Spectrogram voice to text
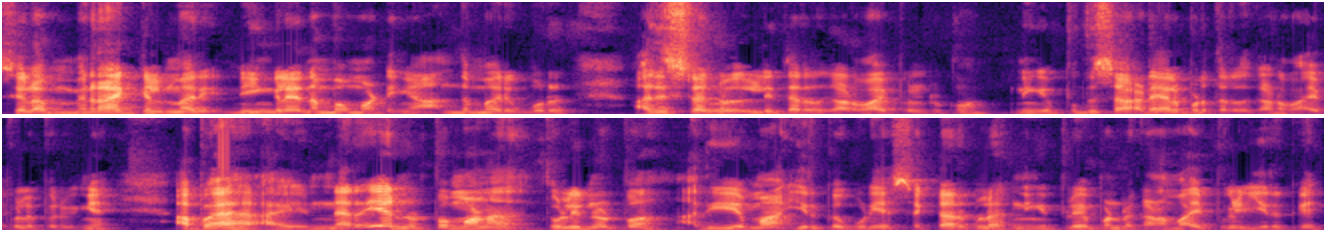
சில மிராக்கிள் மாதிரி நீங்களே நம்ப மாட்டீங்க. அந்த மாதிரி ஒரு அதிர்ஷ்டங்கள் எழுதி தரதுக்கான வாய்ப்புகள் இருக்கும். நீங்கள் புதுசாக அடையாளப்படுத்துறதுக்கான வாய்ப்புகளை பெறுவீங்க. அப்போ நிறைய நுட்பமான தொழில்நுட்பம் அதிகமாக இருக்கக்கூடிய செக்டாருக்குள்ளே நீங்கள் ப்ளே பண்ணுறதுக்கான வாய்ப்புகள் இருக்குது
